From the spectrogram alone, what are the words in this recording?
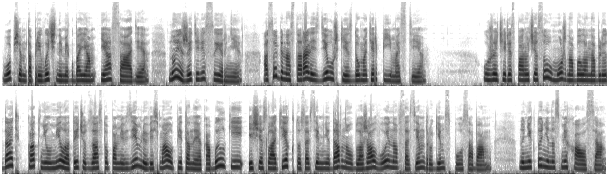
в общем-то привычными к боям и осаде, но и жители Сырни. Особенно старались девушки из Дома терпимости. Уже через пару часов можно было наблюдать, как неумело тычут заступами в землю весьма упитанные кобылки из числа тех, кто совсем недавно ублажал воинов совсем другим способом. Но никто не насмехался.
